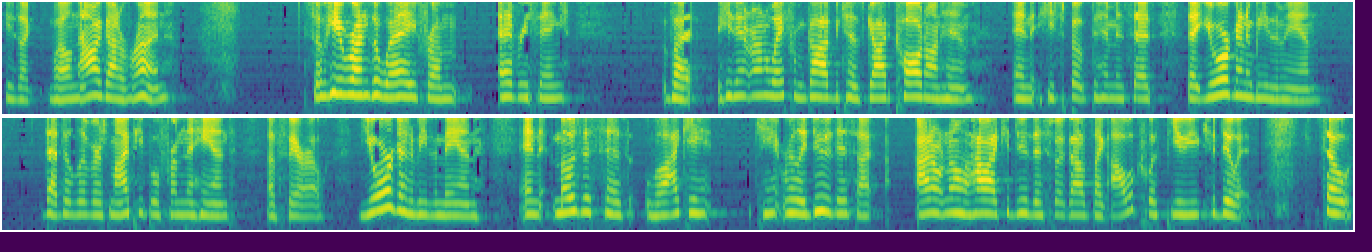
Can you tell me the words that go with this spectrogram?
he's like, well, now I got to run. So he runs away from everything. But he didn't run away from God because God called on him and he spoke to him and said that you're going to be the man that delivers my people from the hand of Pharaoh. You're going to be the man. And Moses says, Well, I can't can't really do this. I I don't know how I could do this, but God's like, I'll equip you. You could do it. So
